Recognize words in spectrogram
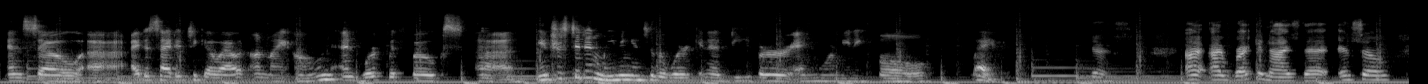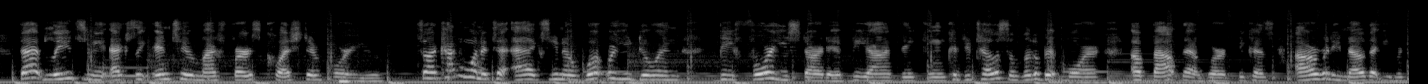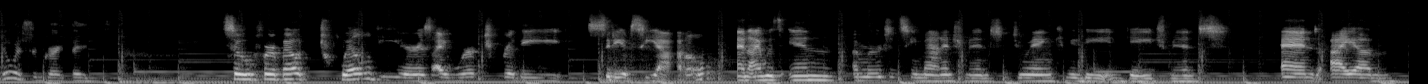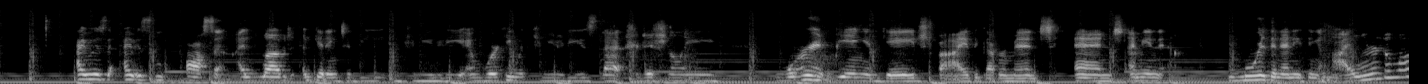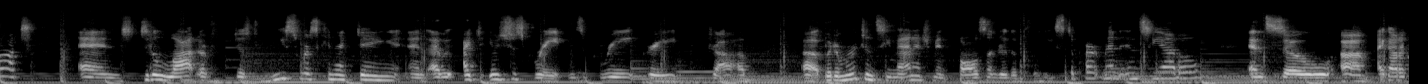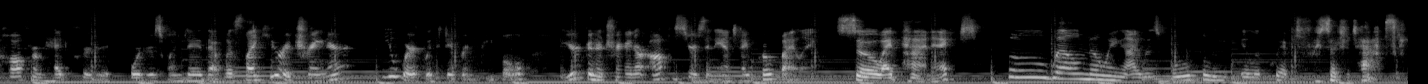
And so uh, i decided to go out on my own and work with folks uh, interested in leaning into the work in a deeper and more meaningful way. Yes. I, I recognize that. And so that leads me actually into my first question for you. So I kind of wanted to ask, you know, what were you doing before you started Beyond Thinking? Could you tell us a little bit more about that work? Because I already know that you were doing some great things. So, for about 12 years, I worked for the city of Seattle and I was in emergency management doing community engagement. And I um, I was I was awesome. I loved getting to be in community and working with communities that traditionally weren't being engaged by the government. And I mean, more than anything, I learned a lot and did a lot of just resource connecting. And I, I it was just great. It was a great, great job. Uh, but emergency management falls under the police department in Seattle. And so um, I got a call from headquarters one day that was like, You're a trainer, you work with different people. You're going to train our officers in anti profiling. So I panicked, full well knowing I was woefully ill equipped for such a task.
